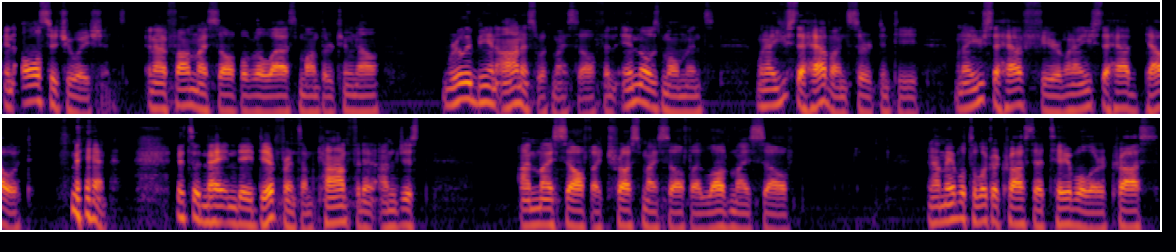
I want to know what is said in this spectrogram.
in all situations. And I found myself over the last month or two now really being honest with myself. And in those moments, when I used to have uncertainty, when I used to have fear, when I used to have doubt, man, it's a night and day difference. I'm confident. I'm just, I'm myself. I trust myself. I love myself. And I'm able to look across that table or across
